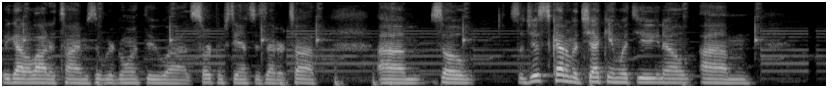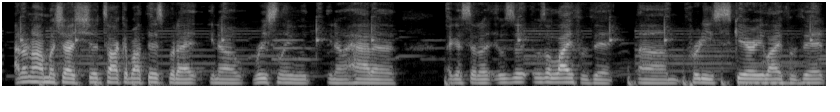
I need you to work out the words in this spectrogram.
we got a lot of times that we're going through uh, circumstances that are tough um, so so just kind of a check-in with you you know um, i don't know how much i should talk about this but i you know recently you know had a like i said it was a it was a life event um, pretty scary life event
